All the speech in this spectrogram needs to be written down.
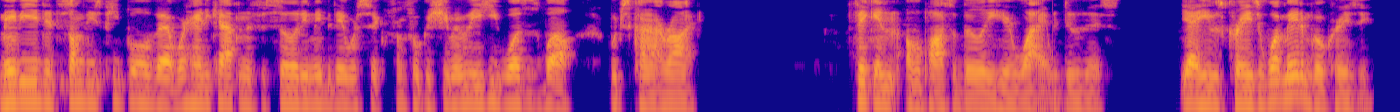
maybe did some of these people that were handicapped in the facility maybe they were sick from fukushima maybe he was as well which is kind of ironic thinking of a possibility here why he would do this yeah he was crazy what made him go crazy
